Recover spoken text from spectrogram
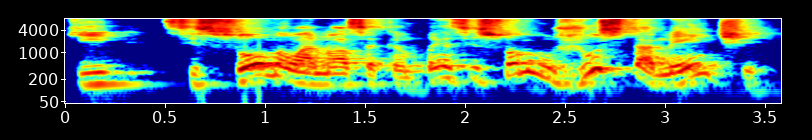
que se somam à nossa campanha se somam justamente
